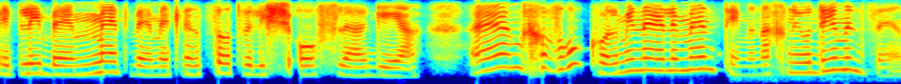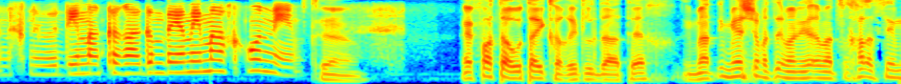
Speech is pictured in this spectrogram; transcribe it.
מבלי באמת באמת לרצות ולשאוף להגיע. הם חברו כל מיני אלמנטים, אנחנו יודעים את זה, אנחנו יודעים מה קרה גם בימים האחרונים. כן. איפה הטעות העיקרית לדעתך? אם אם יש, אם אני- אם את צריכה לשים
